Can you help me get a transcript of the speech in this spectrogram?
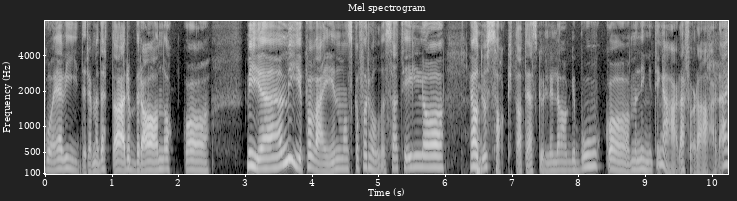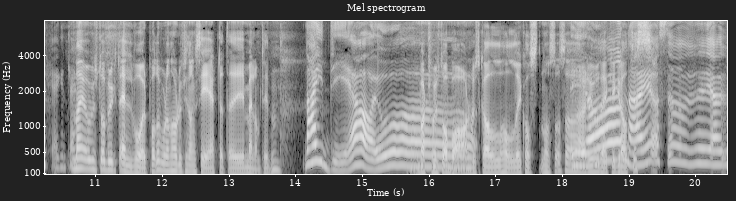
går jeg videre med dette? Er det bra nok? Og mye, mye på veien man skal forholde seg til. Og jeg hadde jo sagt at jeg skulle lage bok, og, men ingenting er der før det er der, egentlig. Nei, og Hvis du har brukt elleve år på det, hvordan har du finansiert dette i mellomtiden? Nei, det har jo I hvert fall hvis du har barn du skal holde i kosten også, så er det jo det ikke gratis. Nei, altså, jeg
